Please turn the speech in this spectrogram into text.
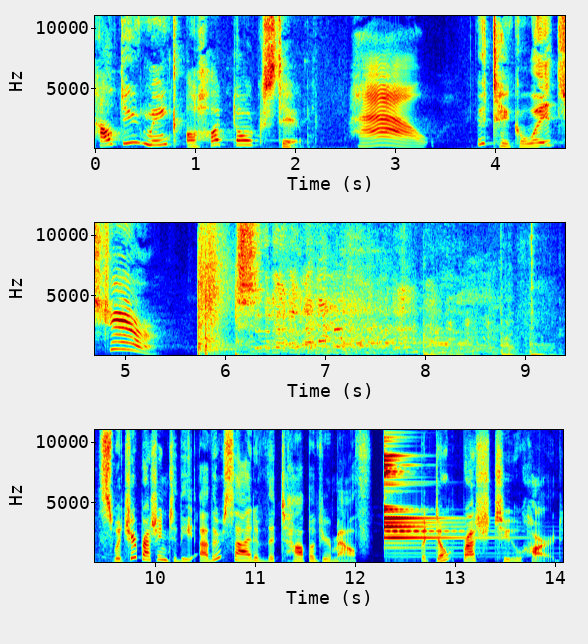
How do you make a hot dog stand? How? You take away its chair. Switch your brushing to the other side of the top of your mouth, but don't brush too hard.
